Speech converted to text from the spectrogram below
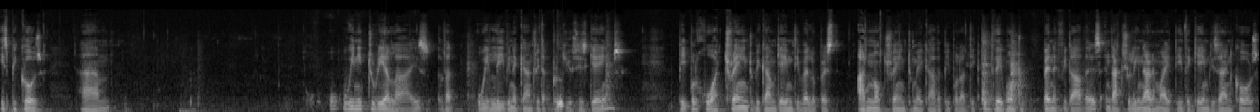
is because um, we need to realize that we live in a country that produces games, people who are trained to become game developers are not trained to make other people addicted. They want to benefit others. And actually, in RMIT, the game design course,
